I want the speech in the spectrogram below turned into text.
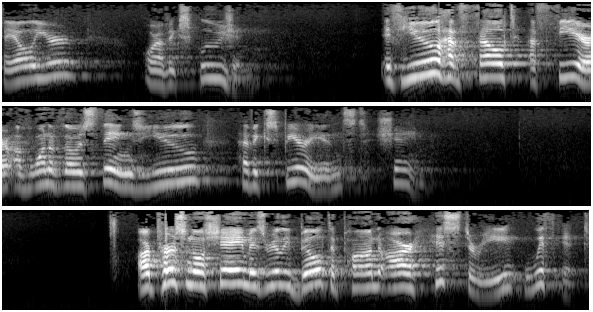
failure, or of exclusion. If you have felt a fear of one of those things, you have experienced shame. Our personal shame is really built upon our history with it.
